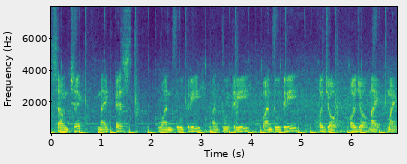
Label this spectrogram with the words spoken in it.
Sound check, mic test. 1, 2, 3, 1, 2, 3, 1, 2, 3. Audio, audio, mic, mic.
